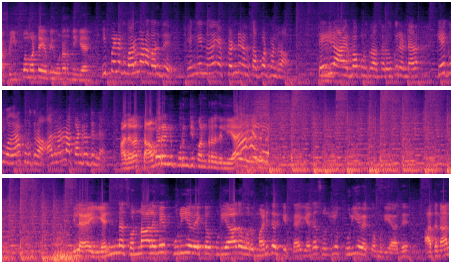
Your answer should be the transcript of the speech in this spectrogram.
அப்ப இப்ப மட்டும் எப்படி உணர்ந்தீங்க? இப்போ எனக்கு வருமானம் வருது. எங்க இருந்தா என் ஃப்ரெண்டு எனக்கு சப்போர்ட் பண்றான். டெய்லி ஆயிரம் ரூபாய் கொடுக்குறான் செலவுக்கு ரெண்டாயிரம். கேட்கும் போதெல்லாம் கொடுக்குறான் அதனால நான் பண்றது இல்ல அதெல்லாம் தவறுன்னு புரிஞ்சு பண்றது இல்லையா இல்ல என்ன சொன்னாலுமே புரிய வைக்க முடியாத ஒரு மனிதர்கிட்ட எதை சொல்லியும் புரிய வைக்க முடியாது. அதனால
